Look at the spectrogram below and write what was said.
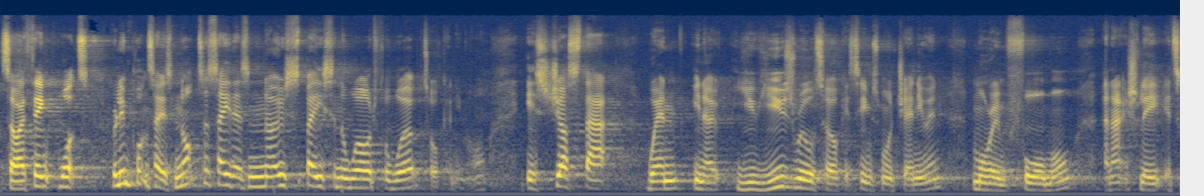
so I think what's really important to say is not to say there's no space in the world for work talk anymore. It's just that when you know you use real talk, it seems more genuine, more informal, and actually it's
